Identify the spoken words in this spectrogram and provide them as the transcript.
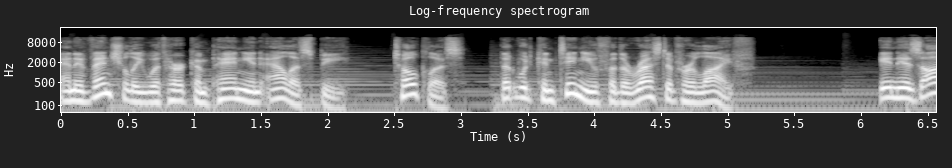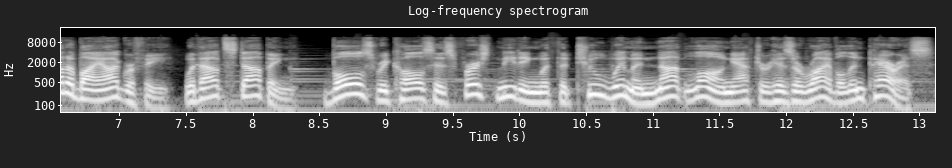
and eventually with her companion Alice B. Toklas, that would continue for the rest of her life. In his autobiography, Without Stopping, Bowles recalls his first meeting with the two women not long after his arrival in Paris.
